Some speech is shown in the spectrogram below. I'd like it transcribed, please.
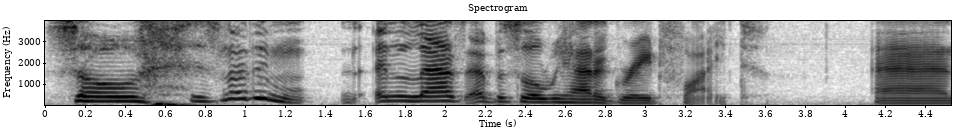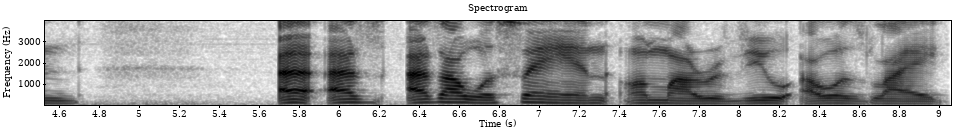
So it's nothing. In the last episode, we had a great fight, and as as I was saying on my review, I was like,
